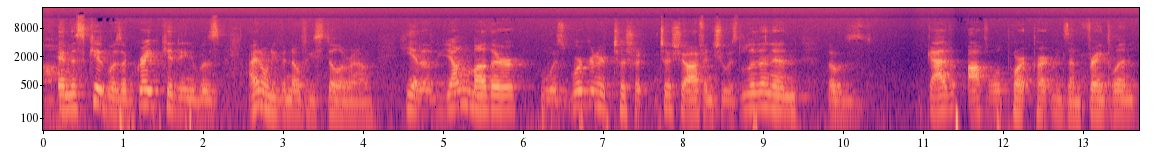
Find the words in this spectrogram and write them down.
Oh. And this kid was a great kid, and he was, I don't even know if he's still around. He had a young mother who was working her tush, tush off, and she was living in those god awful apart- apartments on Franklin,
